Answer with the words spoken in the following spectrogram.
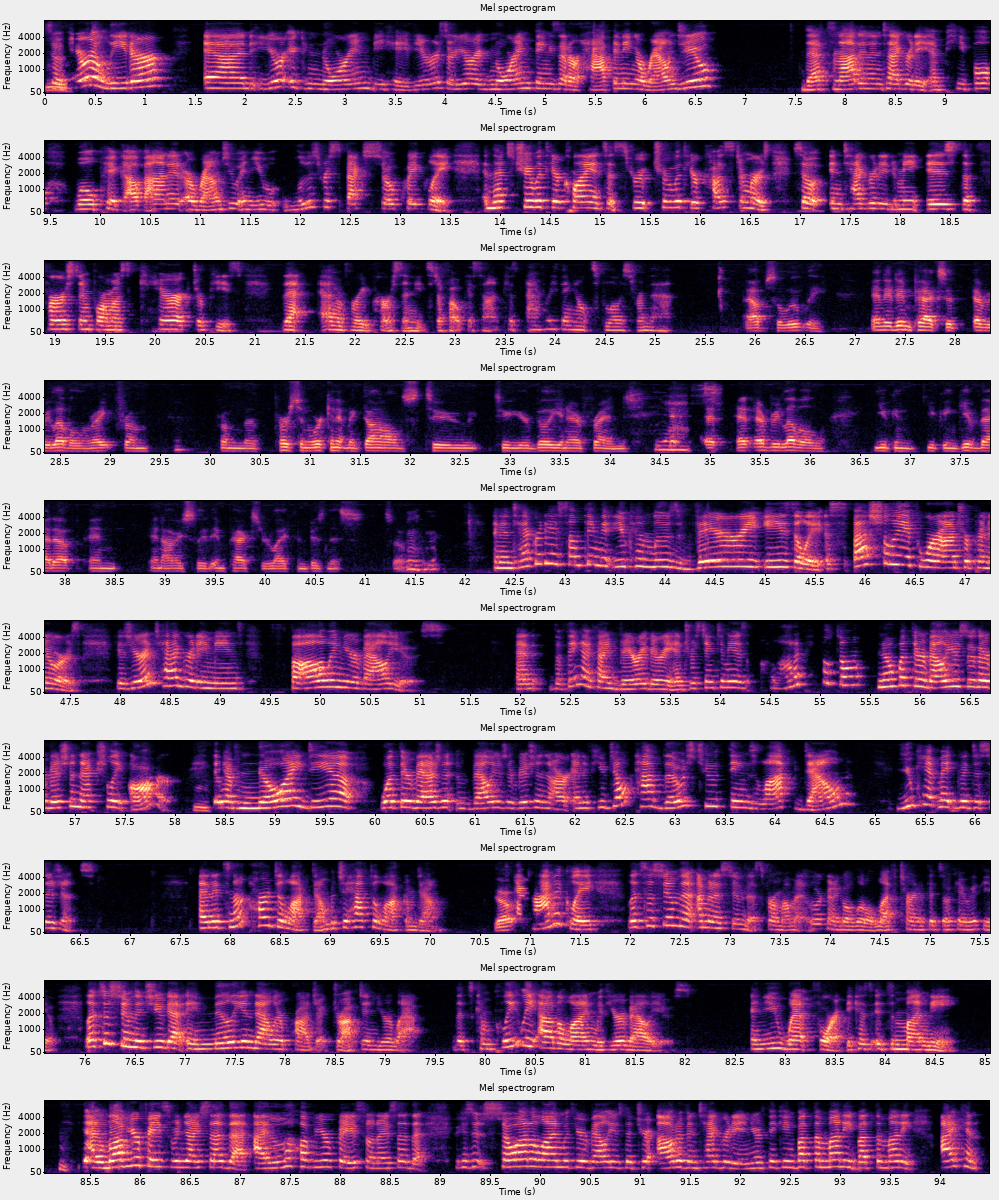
So mm. if you're a leader and you're ignoring behaviors or you're ignoring things that are happening around you, that's not an integrity and people will pick up on it around you and you lose respect so quickly and that's true with your clients it's true, true with your customers so integrity to me is the first and foremost character piece that every person needs to focus on because everything else flows from that. Absolutely. And it impacts at every level right? From from the person working at mcdonald's to to your billionaire friend. Yes. at, at every level you can you can give that up and and obviously it impacts your life and business. So. Mm-hmm. and integrity is something that you can lose very easily especially if we're entrepreneurs because your integrity means following your values and the thing i find very very interesting to me is a lot of people don't know what their values or their vision actually are mm. they have no idea what their values or vision are and if you don't have those two things locked down you can't make good decisions. And it's not hard to lock down, but you have to lock them down. Yep. Ironically, let's assume that I'm going to assume this for a moment. We're going to go a little left turn if it's okay with you. Let's assume that you got a million dollar project dropped in your lap that's completely out of line with your values and you went for it because it's money. Hmm. I love your face when I said that. I love your face when I said that because it's so out of line with your values that you're out of integrity and you're thinking, but the money, but the money. I can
